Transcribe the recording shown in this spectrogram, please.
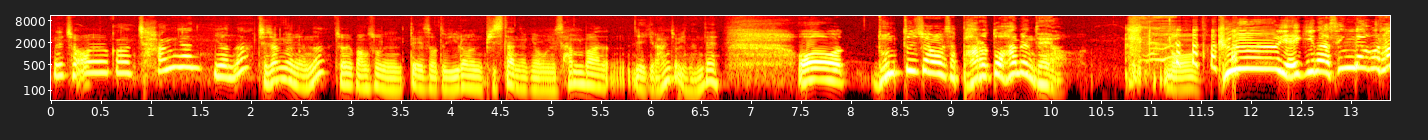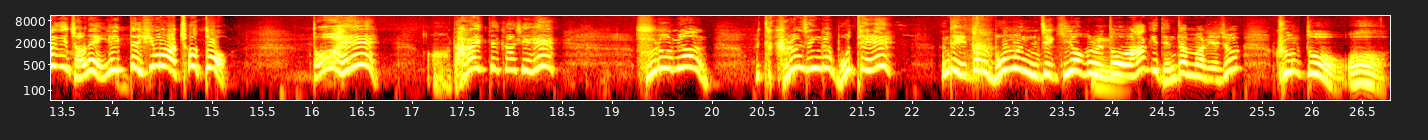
근데 저가 작년이었나 재작년이었나 저희 방송 때에서도 이런 비슷한 경우에서 한 번 얘기를 한 적이 있는데 어 눈 뜨자마자 바로 또 하면 돼요. 어, 그 얘기나 생각을 하기 전에 일단 휘몰아쳐 또또 해. 어, 나갈 때까지 해. 그러면 일단 그런 생각 못 해. 근데 일단은 몸은 이제 기억을 음. 또 하게 된단 말이죠. 그럼 또 어,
